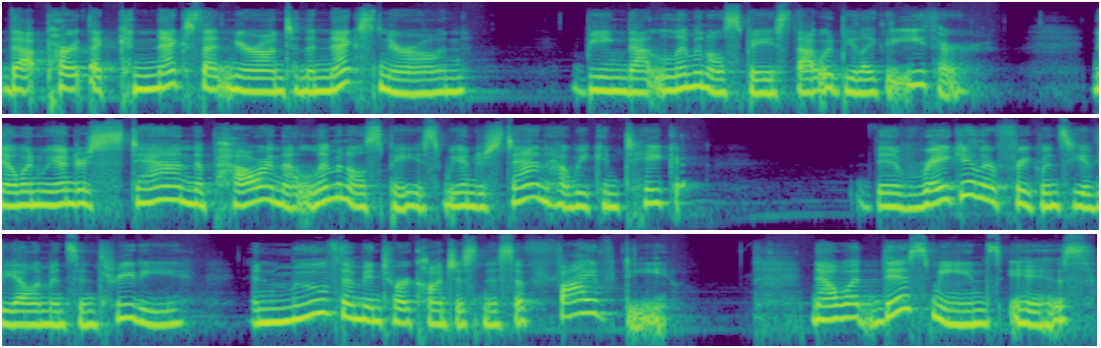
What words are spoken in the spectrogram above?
that part that connects that neuron to the next neuron being that liminal space, that would be like the ether. Now, when we understand the power in that liminal space, we understand how we can take the regular frequency of the elements in 3D and move them into our consciousness of 5D. Now, what this means is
